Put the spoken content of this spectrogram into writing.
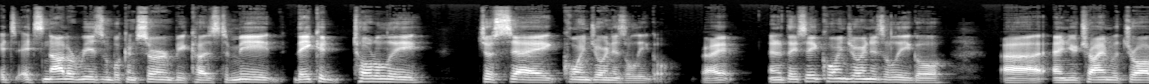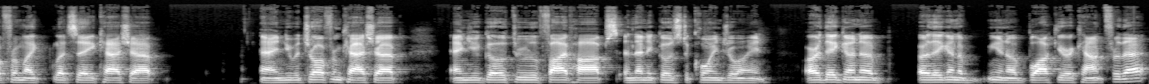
it's it's not a reasonable concern because to me they could totally just say CoinJoin is illegal, right? And if they say CoinJoin is illegal, uh, and you try and withdraw from like let's say Cash App, and you withdraw from Cash App, and you go through five hops, and then it goes to CoinJoin, are they gonna are they gonna you know block your account for that?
